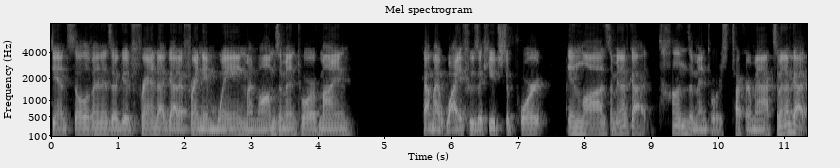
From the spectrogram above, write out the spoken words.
Dan Sullivan is a good friend. I've got a friend named Wayne. My mom's a mentor of mine. Got my wife, who's a huge support. In laws. I mean, I've got tons of mentors. Tucker Max. I mean, I've got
